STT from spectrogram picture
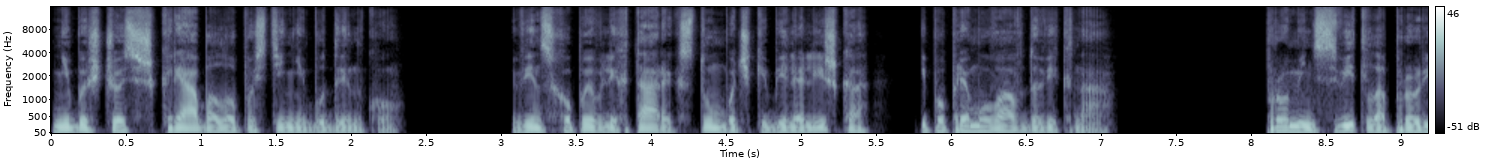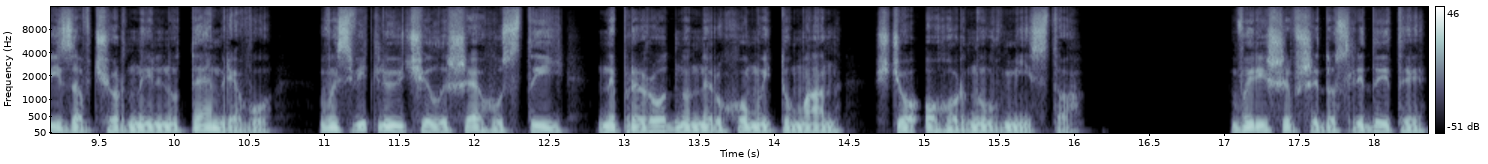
ніби щось шкрябало по стіні будинку. Він схопив ліхтарик з тумбочки біля ліжка і попрямував до вікна. Промінь світла прорізав чорнильну темряву, висвітлюючи лише густий, неприродно нерухомий туман, що огорнув місто. Вирішивши дослідити,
